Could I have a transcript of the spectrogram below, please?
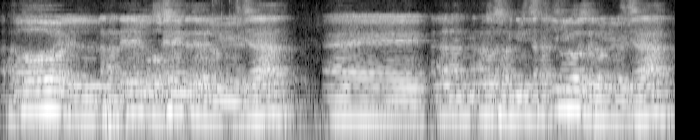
a todo el plantel docente de la universidad, eh, a los administrativos de la universidad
